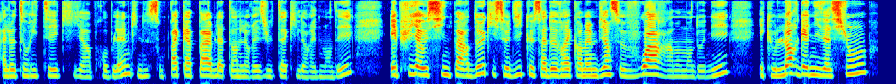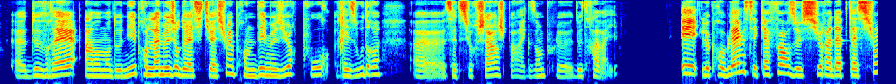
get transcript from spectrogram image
à l'autorité qu'il y a un problème, qu'ils ne sont pas capables d'atteindre le résultat qui leur est demandé. Et puis il y a aussi une part d'eux qui se dit que ça devrait quand même bien se voir à un moment donné et que l'organisation euh, devrait à un moment donné prendre la mesure de la situation et prendre des mesures pour résoudre euh, cette surcharge, par exemple, de travail. Et le problème, c'est qu'à force de suradaptation,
